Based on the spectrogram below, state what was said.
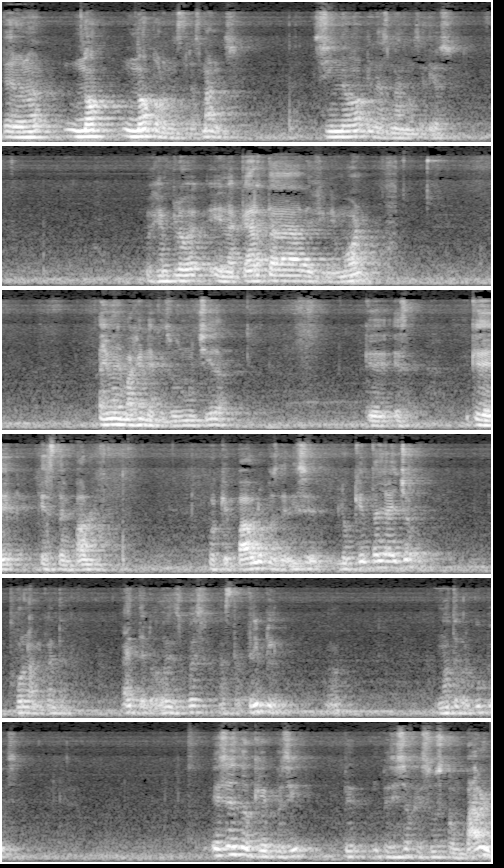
pero no, no, no por nuestras manos, sino en las manos de Dios. Por ejemplo, en la carta de Filemón hay una imagen de Jesús muy chida que, que está en Pablo. Porque Pablo pues le dice, lo que él te haya hecho, ponlo a mi cuenta. Ahí te lo doy después, hasta triple. No, te preocupes. Eso es lo que pues, pues, hizo Jesús con Pablo.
